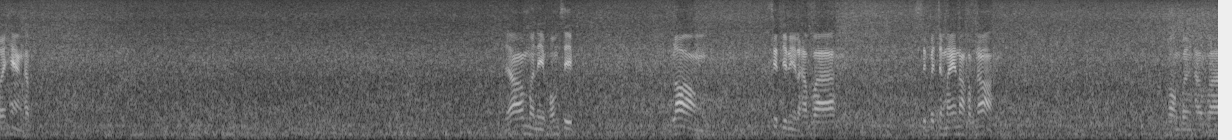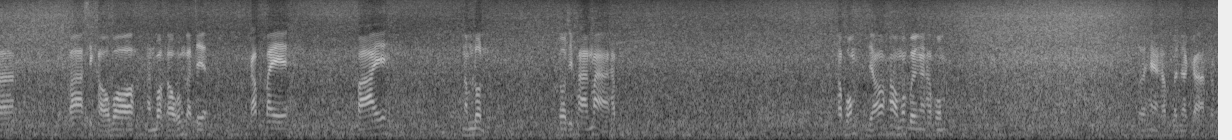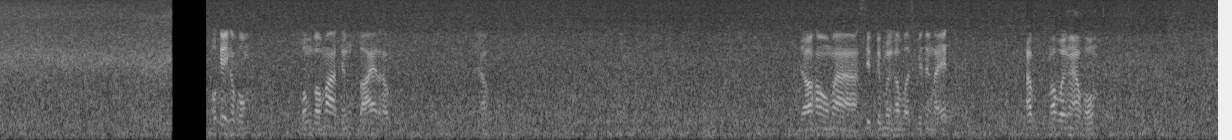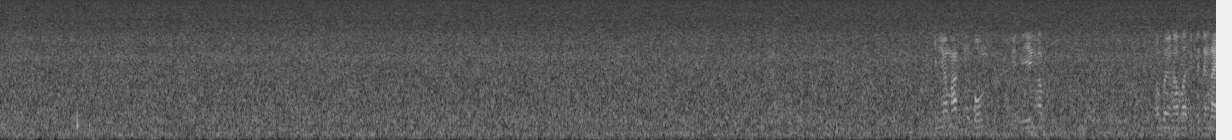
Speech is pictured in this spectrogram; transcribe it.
วยแห้งครับเดี๋ยวมื่อนี้ผมสิลองสิทธิ์อยู่นี่แหละครับว่า สิเป็นจังไรเนาะครับเนาะลองเบิ่งครับว่าปลาสิเขาบออันบอเขาผมก็จกลับไปฝายน้ำล้นตัวที่พานมาครับ ครับผม เดี๋ยวเข้ามาเบิ่งนะครับผมสวยแห้ครับบรรยากาศครับ โอเคครับผม ผมก็มาถึงฝายแล้วครับเดี๋ยวเดี๋ยวเข้ามาสิทธิ์กันเมืองครับว่าจะเป็นจังไหนครับมาเบิ่งนครับผม เนื้อมักของผมเป็นเองครับเอาเบิ่งครับว่าจะเป็นจังไหน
